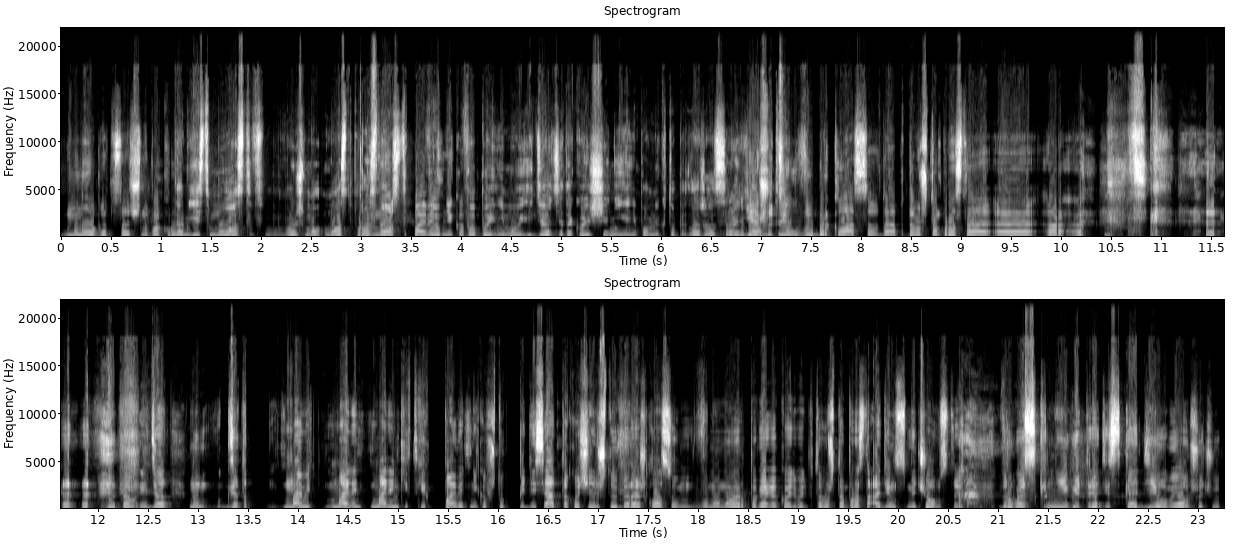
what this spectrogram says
много достаточно вокруг. Там есть мост, помнишь, мо- мост просто... Мост памятников. Вы, вы по нему идете, такое ощущение, я не помню, кто предложил это сравнение. Я по-моему, ты. шутил выбор классов, да, потому что там просто э, там идет, ну, где-то маленьких таких памятников штук 50, такое ощущение, что убираешь класс в ММО РПГ какой-нибудь, потому что там просто один с мечом стоит, другой с книгой, третий с кадилом. Я вот шучу.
